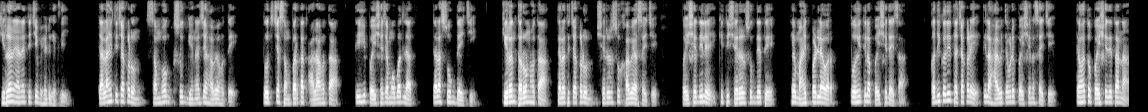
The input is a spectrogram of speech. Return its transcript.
किरण याने तिची भेट घेतली. त्यालाही तिच्याकडून संभोग सुख घेण्याचे हवे होते. तो तिच्या संपर्कात आला होता. तीही पैशाच्या मोबदल्यात त्याला सुख द्यायची. किरण तरुण होता. त्याला तिच्याकडून शरीरसुख हवे असायचे. पैसे दिले की ती शरीरसुख देते हे माहीत पडल्यावर तोही तिला पैसे द्यायचा. कधी कधी त्याच्याकडे तिला हवे तेवढे पैसे नसायचे. तेव्हा तो पैसे देताना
